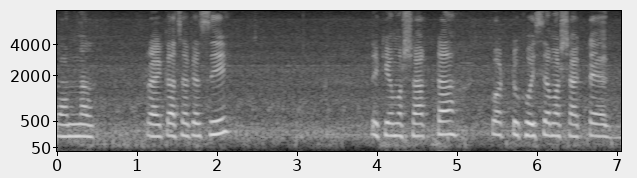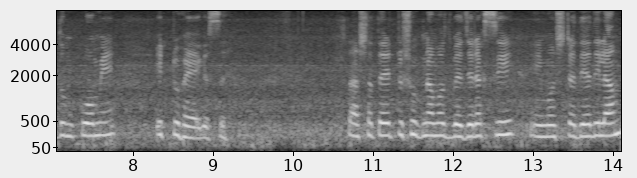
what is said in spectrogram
রান্নার প্রায় কাছাকাছি। দেখি আমার শাকটা কটটুক হয়েছে। আমার শাকটা একদম কমে একটু হয়ে গেছে। তার সাথে একটু শুকনা মরিচ বেজে রাখছি। এই মরিচটা দিয়ে দিলাম।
